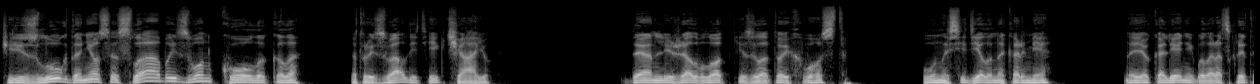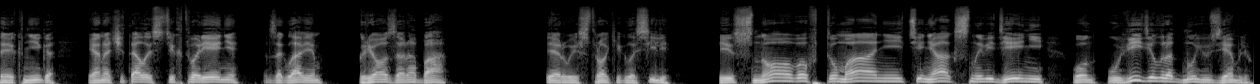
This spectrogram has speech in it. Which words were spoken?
Через луг донесся слабый звон колокола, который звал детей к чаю. Дэн лежал в лодке «Золотой хвост». Уна сидела на корме. На ее коленях была раскрытая книга, и она читала стихотворение под заглавием «Греза раба». Первые строки гласили «И снова в тумане и тенях сновидений он увидел родную землю».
